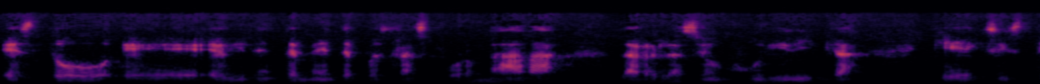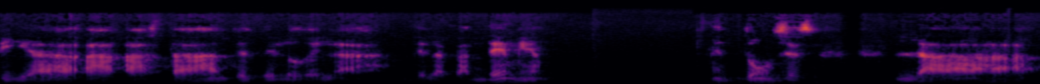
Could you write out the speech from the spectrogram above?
Esto eh, evidentemente pues transformaba la relación jurídica que existía hasta antes de lo de la, de la pandemia. Entonces, la,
